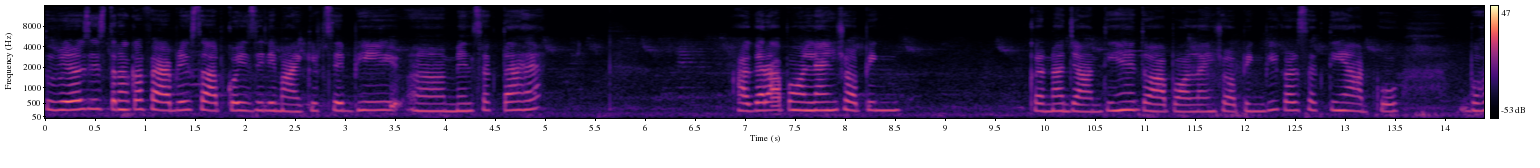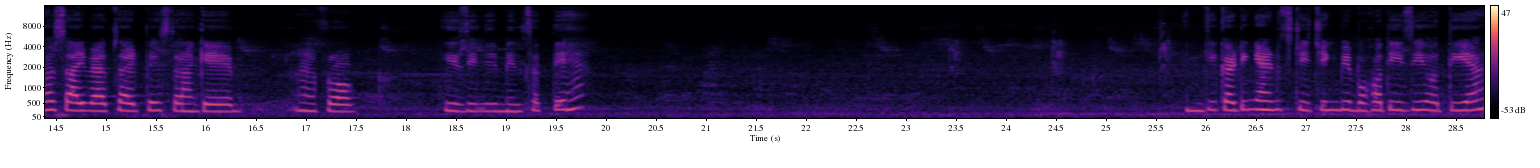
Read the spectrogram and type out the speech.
तो वेयर्स इस तरह का फैब्रिक्स आपको इजीली मार्केट से भी आ, मिल सकता है। अगर आप ऑनलाइन शॉपिंग करना जानती हैं तो आप ऑनलाइन शॉपिंग भी कर सकती हैं। आपको बहुत सारी वेबसाइट पे इस तरह के फ्रॉक इजीली मिल सकते हैं। इनकी कटिंग एंड स्टिचिंग भी बहुत इजी होती है।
